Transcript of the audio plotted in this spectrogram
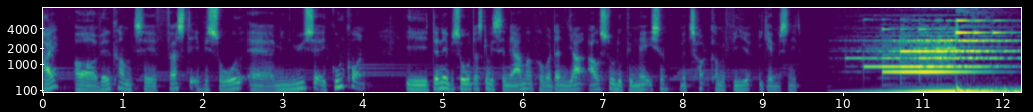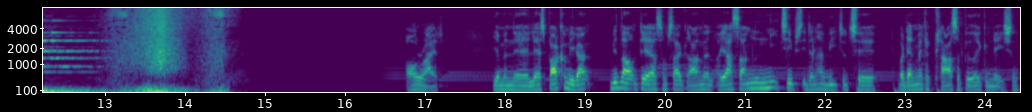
Hej og velkommen til første episode af min nye serie Guldkorn. I denne episode der skal vi se nærmere på, hvordan jeg afsluttede gymnasiet med 12,4 i gennemsnit. Alright. Jamen øh, lad os bare komme i gang. Mit navn det er som sagt Rahman, og jeg har samlet ni tips i den her video til, hvordan man kan klare sig bedre i gymnasiet.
